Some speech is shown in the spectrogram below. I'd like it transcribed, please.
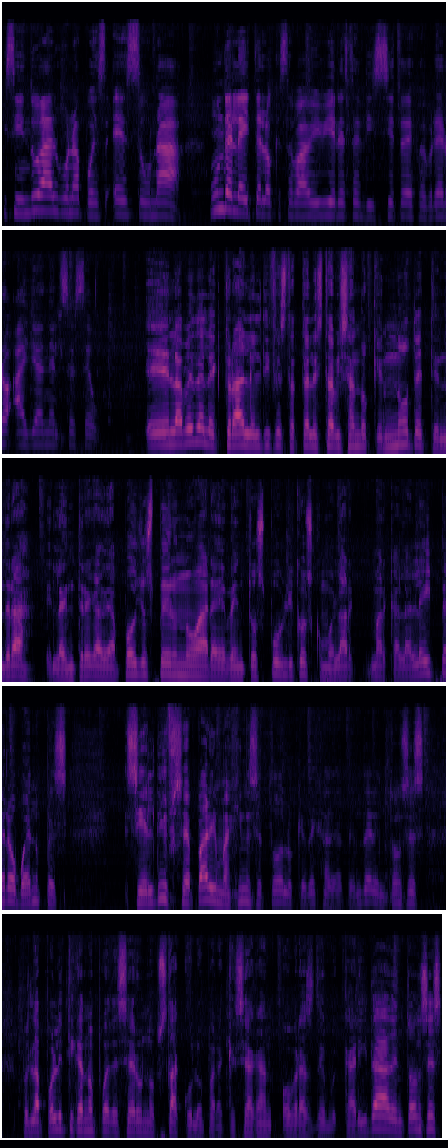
y sin duda alguna pues es una un deleite lo que se va a vivir este 17 de febrero allá en el CCU. En la veda electoral, el DIF estatal está avisando que no detendrá la entrega de apoyos, pero no hará eventos públicos como la, marca la ley. Pero bueno, pues si el DIF se para, imagínense todo lo que deja de atender. Entonces, pues la política no puede ser un obstáculo para que se hagan obras de caridad. Entonces,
